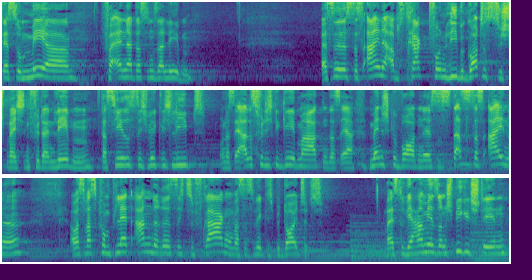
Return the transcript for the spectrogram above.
desto mehr verändert das unser Leben. Es ist das eine, abstrakt von Liebe Gottes zu sprechen für dein Leben, dass Jesus dich wirklich liebt und dass er alles für dich gegeben hat und dass er Mensch geworden ist. Das ist das eine. Aber es ist was komplett anderes, sich zu fragen, was das wirklich bedeutet. Weißt du, wir haben hier so einen Spiegel stehen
